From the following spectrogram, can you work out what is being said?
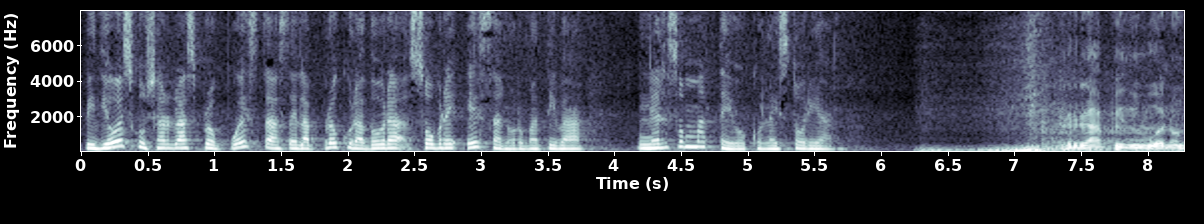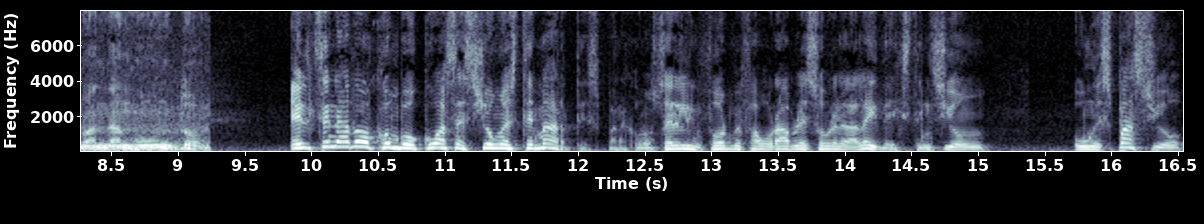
pidió escuchar las propuestas de la Procuradora sobre esa normativa. Nelson Mateo con la historia. Rápido y bueno no andan juntos. El Senado convocó a sesión este martes para conocer el informe favorable sobre la ley de extinción un espacio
